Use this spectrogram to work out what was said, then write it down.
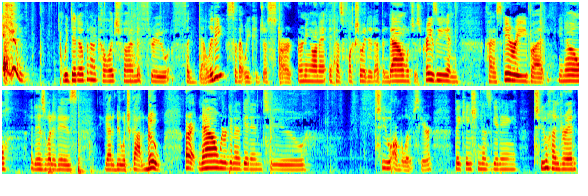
we did open our college fund through Fidelity so that we could just start earning on it. It has fluctuated up and down, which is crazy and kind of scary, but you know, it is what it is. Got to do what you got to do. All right, now we're going to get into two envelopes here. Vacation is getting 200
